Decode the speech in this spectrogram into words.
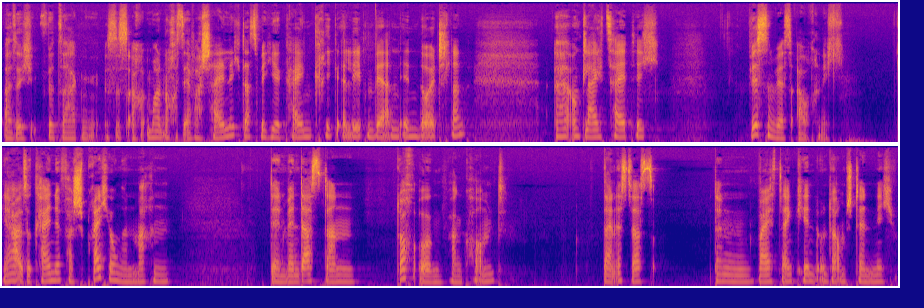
also ich würde sagen, es ist auch immer noch sehr wahrscheinlich, dass wir hier keinen Krieg erleben werden in Deutschland. Äh, und gleichzeitig wissen wir es auch nicht. Ja, also keine Versprechungen machen. Denn wenn das dann doch irgendwann kommt, dann ist das, dann weiß dein Kind unter Umständen nicht,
